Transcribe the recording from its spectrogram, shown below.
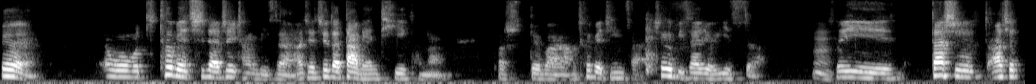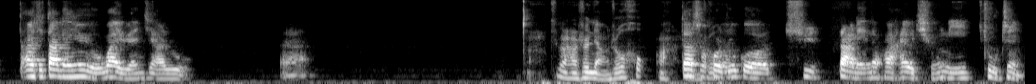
对，我我特别期待这场比赛，而且就在大连踢，可能到时对吧？特别精彩，这个比赛有意思了。嗯所以，但是而且而且大连又有外援加入，啊、基本上是两周后啊。到时候如果去大连的话，还有球迷助阵，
